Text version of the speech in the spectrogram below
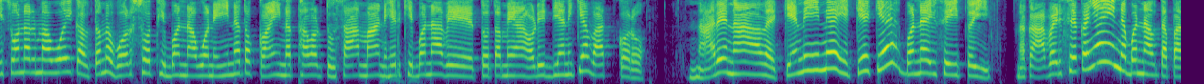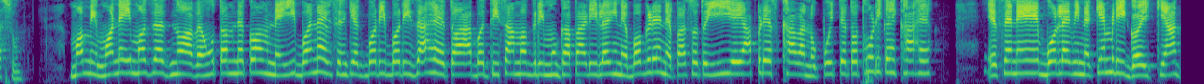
એ સોનલમાં હોય કે તમે વર્ષોથી બનાવો ને એને તો કઈ નથી આવડતું. સામાન હેરખી બનાવે તો તમે આ અળદિયાની ક્યાં વાત કરો? નારે ના આવે. કેની નહીં? કે કે બનાવી છે ઈ? નકા આવડશે કઈ ને બનાવતા પાછું. મમ્મી, મને મજા જ ન આવે. હું તમને કહું ને, ઈ બનાવશે કે બડી બળી જાહે, તો આ બધી સામગ્રી મુગા પાડી લઈને બગડે ને, પાછો તો ઈ આપણે જ ખાવાનું. પોતે તો થોડી કઈ ખાહે. એસેને બોલાવીને કેમડી ગઈ, ક્યાંક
